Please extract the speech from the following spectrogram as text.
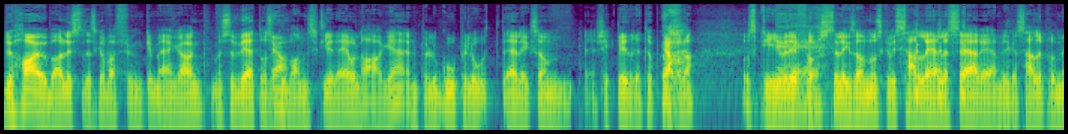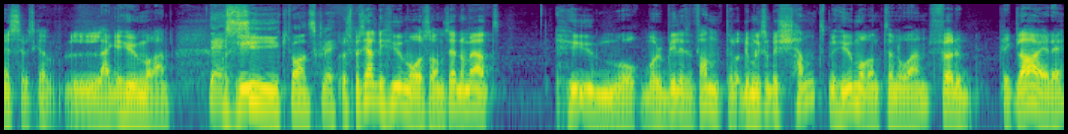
Du har jo bare lyst til at det skal bare funke med en gang, men så vet du også Ja. hvor vanskelig det er å lage en god pilot. Det er liksom skikkelig drittoppgave, Ja. Å skrive de første, liksom. Nå skal vi selge hele serien, vi skal selge premisset, vi skal legge humoren. det er sykt vanskelig. Og spesielt i humor og sånn, så er det noe med at humor må du bli litt vant til. Du må liksom bli kjent med humoren til noen før du blir glad i dem.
